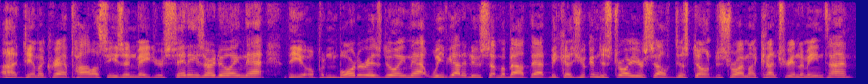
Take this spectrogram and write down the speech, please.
Uh, Democrat policies in major cities are doing that. The open border is doing that. We've got to do something about that because you can destroy yourself. Just don't destroy my country in the meantime.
